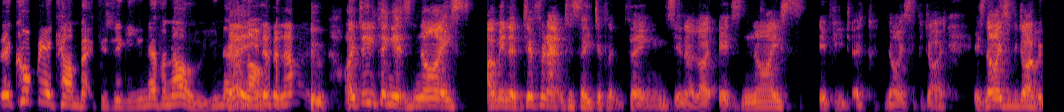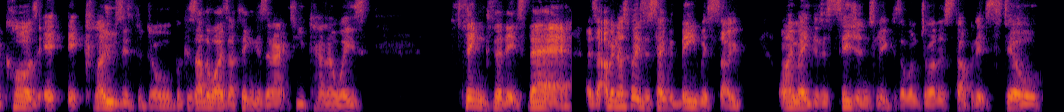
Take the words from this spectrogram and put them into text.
there could be a comeback for Ziggy. You never know. You never yeah, know. you never know. I do think it's nice. I mean, a different actors say different things. You know, like it's nice if you eh, nice if you die. It's nice if you die because it it closes the door. Because otherwise, I think as an actor, you can always think that it's there. As I mean, I suppose the same with me with soap. I made the decision to leave because I want to do other stuff, but it's still,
